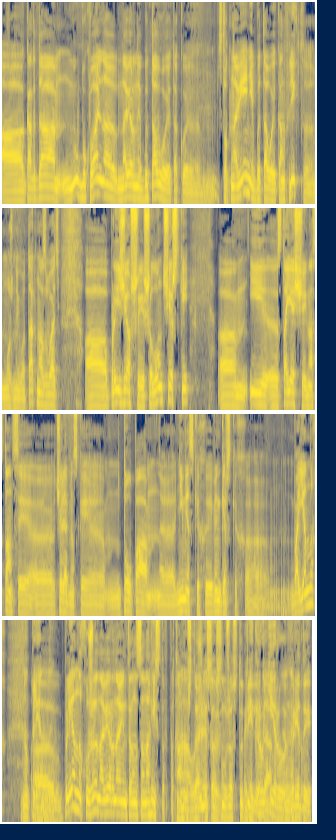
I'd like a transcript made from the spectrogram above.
а когда, ну, буквально, наверное, бытовое такое столкновение, бытовой конфликт, можно его так назвать, а, проезжавший эшелон чешский, и э, стоящая на станции э, Челябинской толпа э, немецких и венгерских военных. Ну, пленных. Пленных уже, наверное, интернационалистов, потому а, что они, собственно, уже вступили да, в, ряды,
